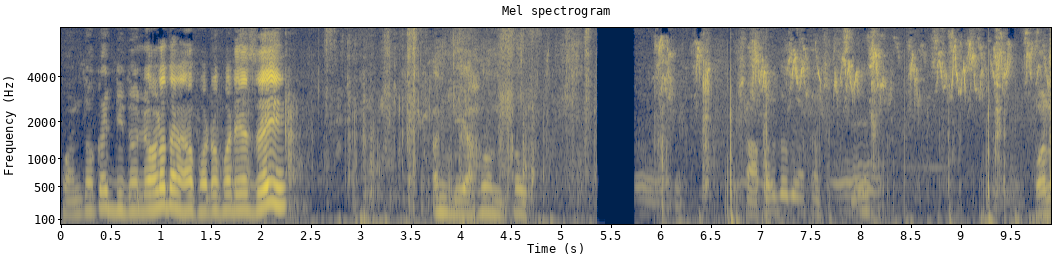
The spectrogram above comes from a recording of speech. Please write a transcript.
ફોન તો કરી દીધો. લે હડો તને હવે ફટોફટ એ જઈ. અને બેહો ને કહું. સાપર તો બેઠા છે. કોણ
